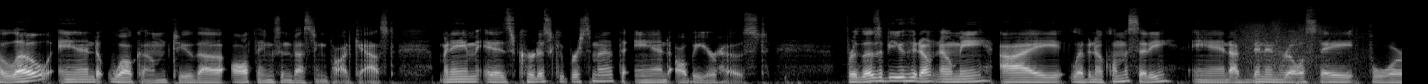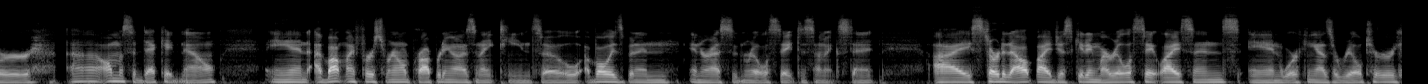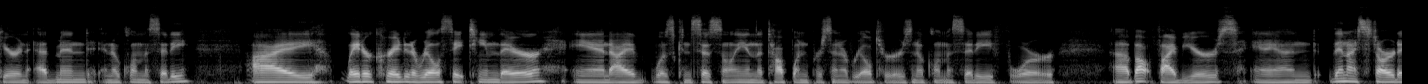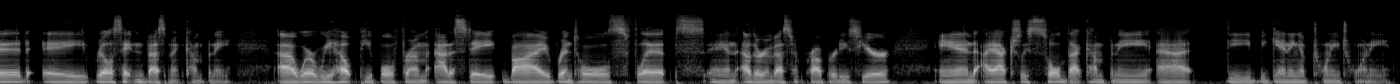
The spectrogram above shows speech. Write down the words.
Hello and welcome to the All Things Investing podcast. My name is Curtis Coopersmith and I'll be your host. For those of you who don't know me, I live in Oklahoma City and I've been in real estate for uh, almost a decade now. And I bought my first rental property when I was 19, so I've always been interested in real estate to some extent. I started out by just getting my real estate license and working as a realtor here in Edmond in Oklahoma City. I later created a real estate team there, and I was consistently in the top 1% of realtors in Oklahoma City for uh, about five years. And then I started a real estate investment company uh, where we help people from out of state buy rentals, flips, and other investment properties here and I actually sold that company at the beginning of 2020.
